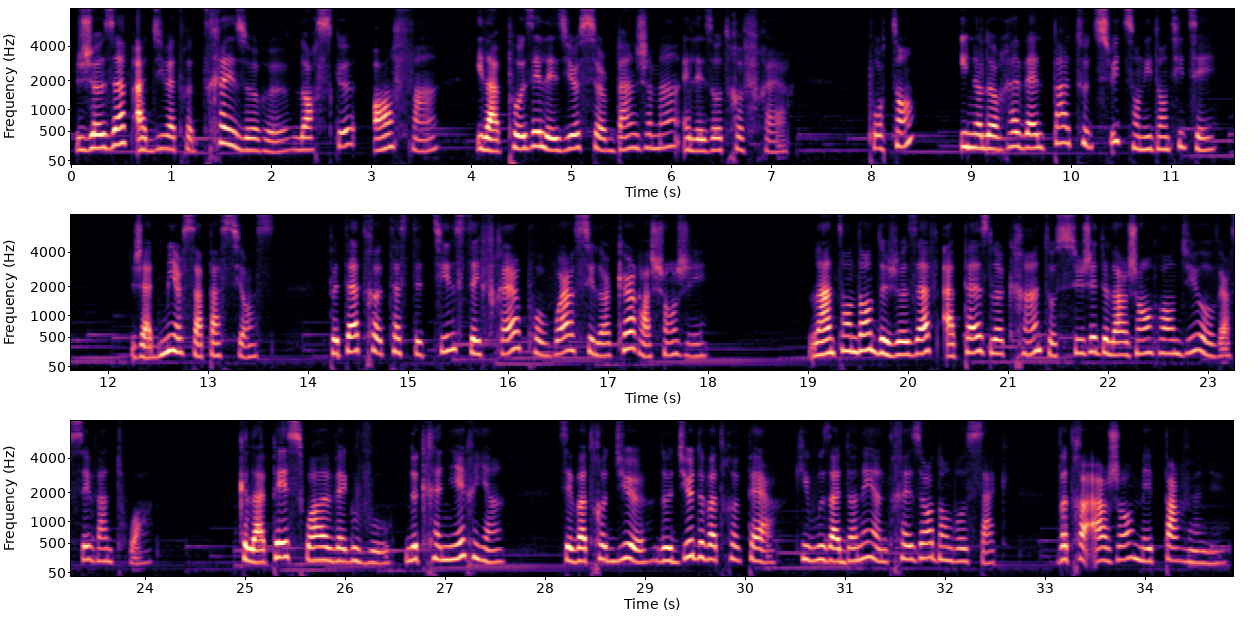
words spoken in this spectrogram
Joseph a dû être très heureux lorsque, enfin, il a posé les yeux sur Benjamin et les autres frères. Pourtant, il ne leur révèle pas tout de suite son identité. J'admire sa patience. Peut-être teste-t-il ses frères pour voir si leur cœur a changé. L'intendant de Joseph apaise leur crainte au sujet de l'argent rendu au verset 23. Que la paix soit avec vous, ne craignez rien, c'est votre Dieu, le Dieu de votre Père, qui vous a donné un trésor dans vos sacs. Votre argent m'est parvenu.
